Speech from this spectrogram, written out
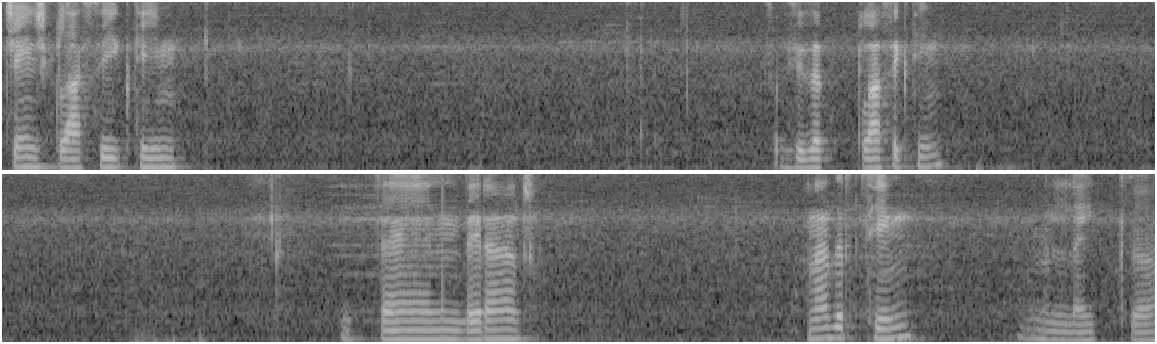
change classic theme. So this is a classic theme. Then there are another theme like uh,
